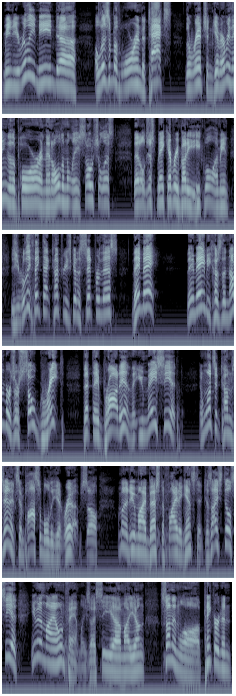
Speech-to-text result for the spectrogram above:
I mean, do you really need uh, Elizabeth Warren to tax the rich and give everything to the poor and then ultimately socialist that'll just make everybody equal? I mean, do you really think that country is going to sit for this? They may. They may because the numbers are so great that they've brought in that you may see it. And once it comes in, it's impossible to get rid of. So I'm going to do my best to fight against it because I still see it even in my own families. I see uh, my young son-in-law, Pinkerton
